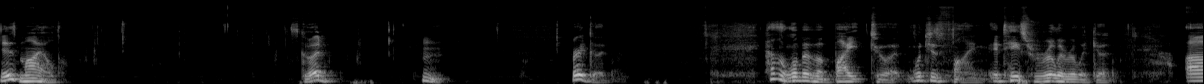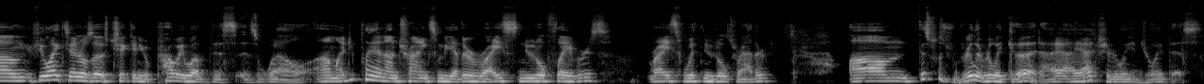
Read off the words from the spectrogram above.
It is mild good. Hmm. Very good. Has a little bit of a bite to it, which is fine. It tastes really, really good. Um, if you like General Tso's chicken, you'll probably love this as well. Um, I do plan on trying some of the other rice noodle flavors, rice with noodles rather. Um, this was really, really good. I, I actually really enjoyed this.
